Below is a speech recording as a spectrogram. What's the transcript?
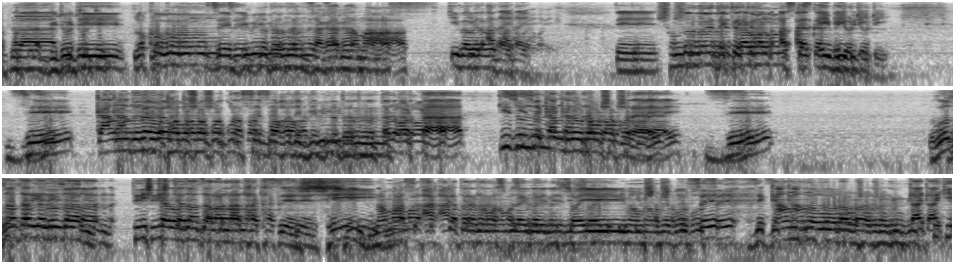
আপনারা ভিডিওটি লক্ষ্য করুন যে বিভিন্ন ধরনের জায়গার নামাজ কীভাবে আদায় হয়। তে সুন্দরভাবে দেখতে থাকুন আজকের এই ভিডিওটি। যে কান ধরে ওঠা বসা করতেছে বা হাতে বিভিন্ন ধরনের তার অর্থাৎ কি জন্য কান ধরে ওঠা বসা করায়? যে রোজাদারি রোজা ত্রিশটা রোজা যারা না থাকছে সেই নামাজ আক্কাতারা নামাজ পড়াই গেলে নিশ্চয় ইমাম সাহেব বলছে যে কান ধরে ওঠা বসা করবেন? তাই কি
